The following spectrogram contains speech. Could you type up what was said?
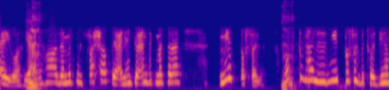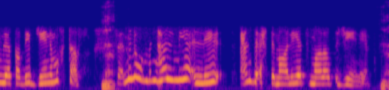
أيوه يعني نعم. هذا مثل فحص يعني أنت عندك مثلا 100 طفل. نعم. ممكن هال 100 طفل بتوديهم لطبيب جيني مختص. نعم. فمنو من هال 100 اللي عنده احتمالية مرض جيني؟ نعم.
